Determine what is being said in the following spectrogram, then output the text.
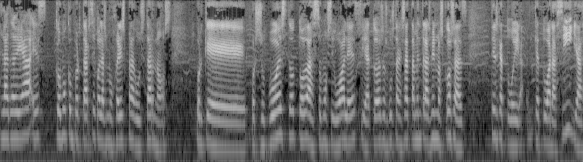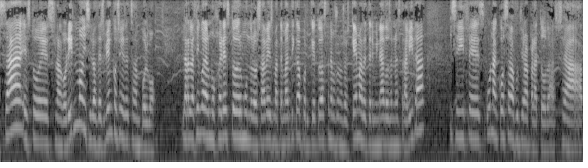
La teoría es cómo comportarse con las mujeres para gustarnos, porque por supuesto todas somos iguales y a todas nos gustan exactamente las mismas cosas. Tienes que actuar, que actuar así y así, esto es un algoritmo y si lo haces bien consigues echar en polvo. La relación con las mujeres todo el mundo lo sabe, es matemática porque todas tenemos unos esquemas determinados en nuestra vida y si dices una cosa va a funcionar para todas. O sea,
